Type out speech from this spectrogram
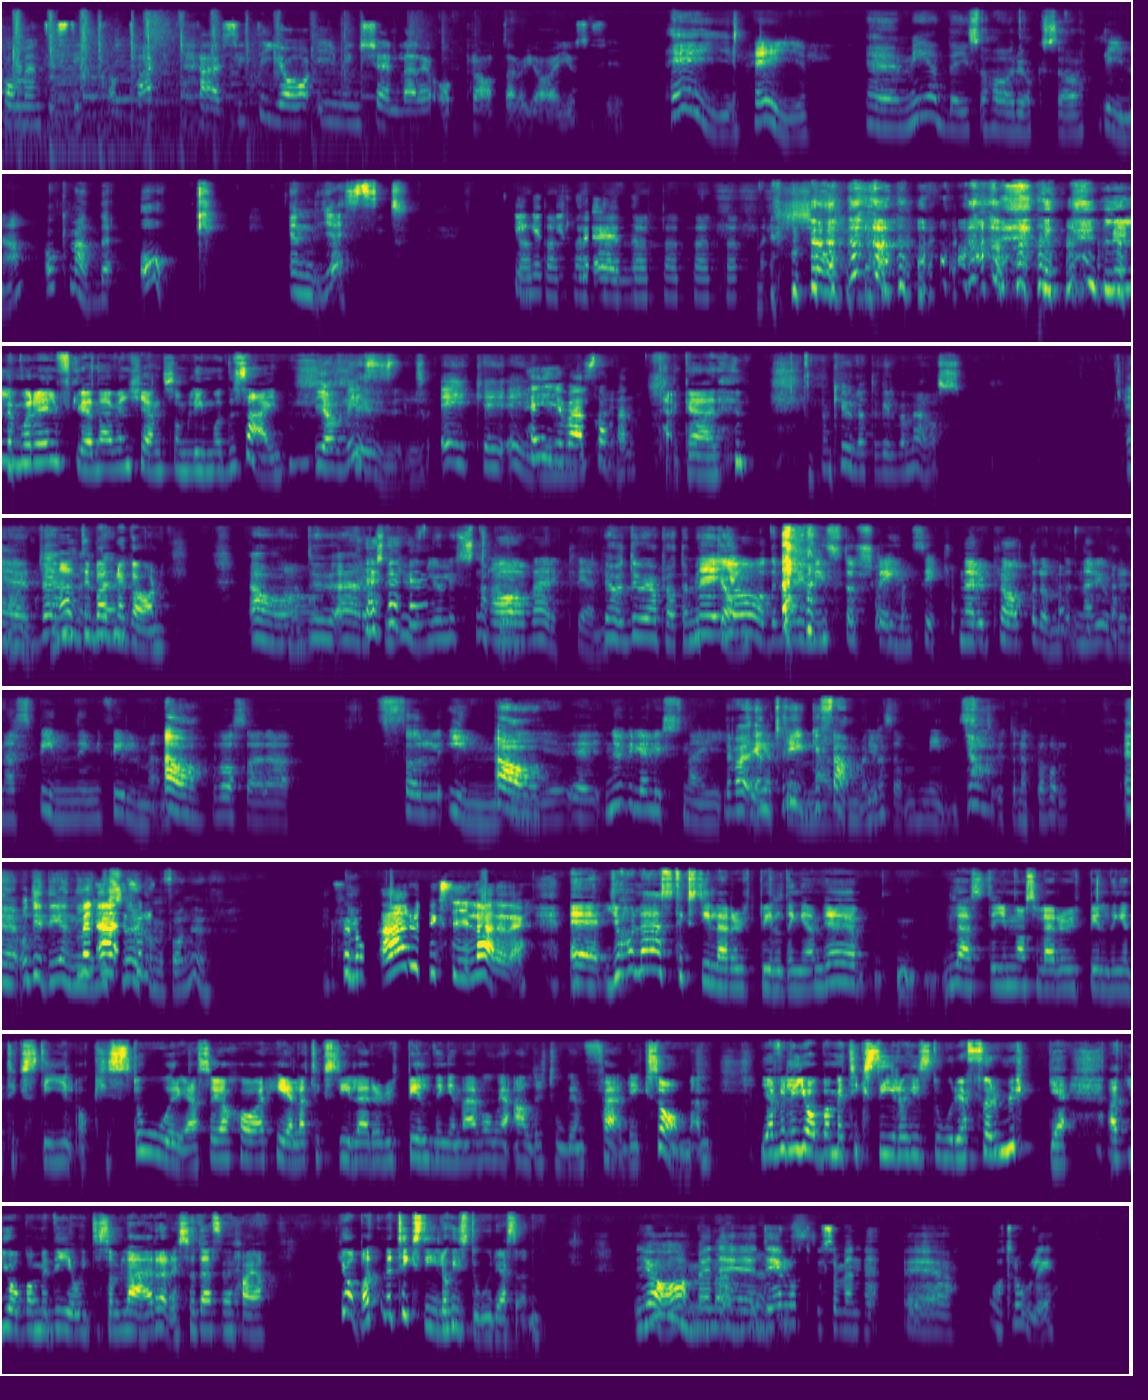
välkommen till Stickkontakt. Här sitter jag i min källare och pratar och jag är Josefin. Hej! Hej! Eh, Med dig så har du också Lina. och Madde och en gäst. Inget mindre än... Lillemor Elfgren, även känd som Limo Design. Ja, visst. A.k.a. Hej och välkommen! Tackar. Vad kul att du vill vara med oss. Eh, jag kan alltid babbla garn. Ja, du är också ljuvlig att lyssna på. Ja, verkligen. Det har du och jag pratat Nej, mycket om. ja, det var ju min största insikt när du pratade om det, när du gjorde den här spinningfilmen. Ja, Det var så här, äh, föll in Ja. i, eh, nu vill jag lyssna i Det var en trygg timmar, famn. Liksom, minst, Ja. utan uppehåll. eh, och det är det ni Men är- lyssnare förlåt. kommer få nu. Förlåt, är du textillärare? Eh, jag har läst textillärarutbildningen. Jag läste gymnasielärarutbildningen textil och historia. Så jag har hela textillärarutbildningen även om jag aldrig tog en färdig examen. Jag ville jobba med textil och historia för mycket. Att jobba med det och inte som lärare. Så därför har jag jobbat med textil och historia sen. Ja, Mm, men eh, det nice. låter som en eh, otrolig...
